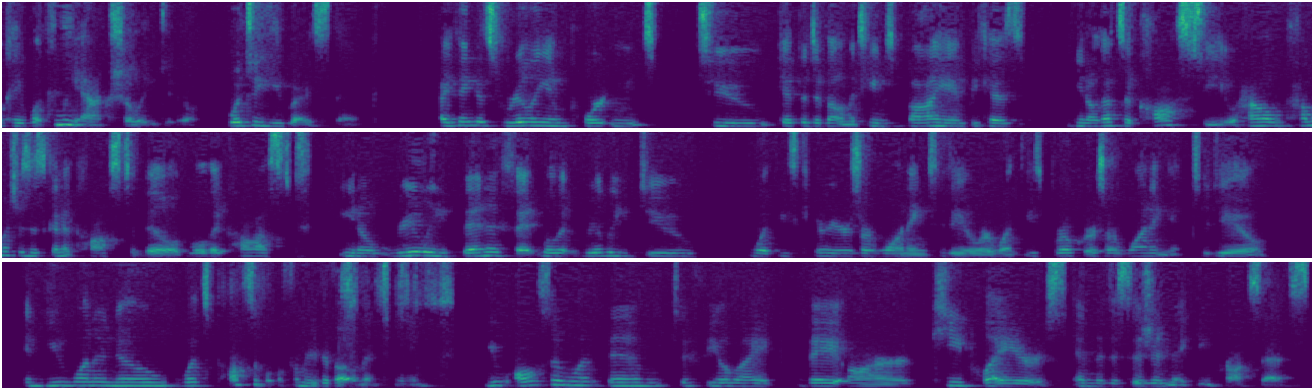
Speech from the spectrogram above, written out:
okay, what can we actually do? What do you guys think? I think it's really important to get the development team's buy-in because you know that's a cost to you. How how much is this going to cost to build? Will it cost you know really benefit? Will it really do what these carriers are wanting to do or what these brokers are wanting it to do? and you want to know what's possible from your development team. You also want them to feel like they are key players in the decision making process,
